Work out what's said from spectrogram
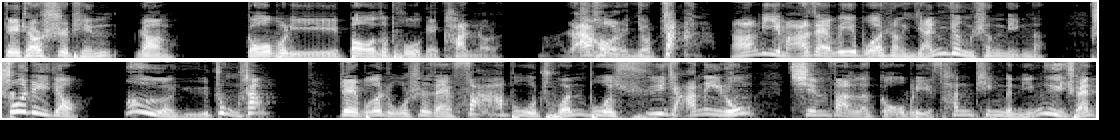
这条视频让狗不理包子铺给看着了然后人就炸了啊，立马在微博上严正声明啊，说这叫恶语重伤。这博主是在发布、传播虚假内容，侵犯了狗不理餐厅的名誉权。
